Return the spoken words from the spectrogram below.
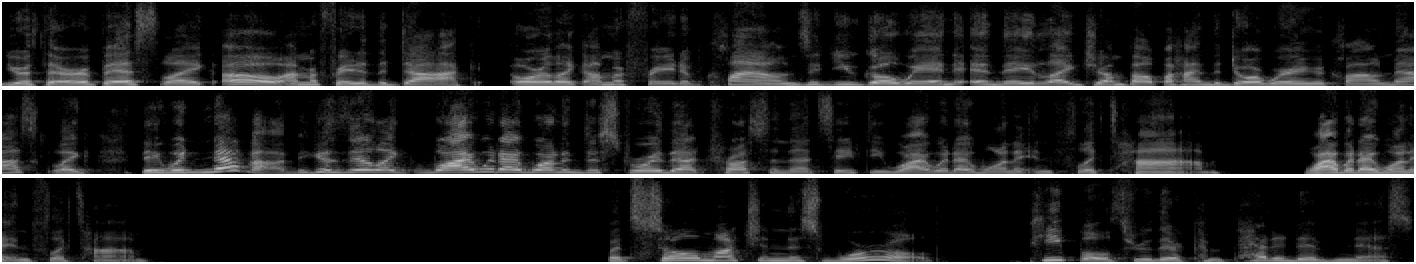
your therapist like, "Oh, I'm afraid of the dark," or like, "I'm afraid of clowns," and you go in and they like jump out behind the door wearing a clown mask? Like, they would never because they're like, "Why would I want to destroy that trust and that safety? Why would I want to inflict harm? Why would I want to inflict harm?" But so much in this world, people through their competitiveness,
